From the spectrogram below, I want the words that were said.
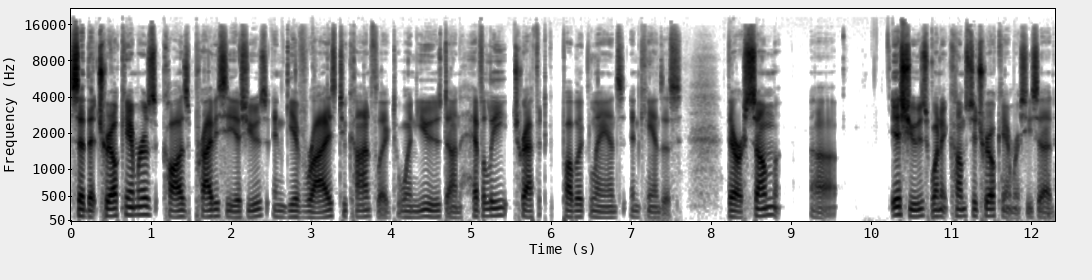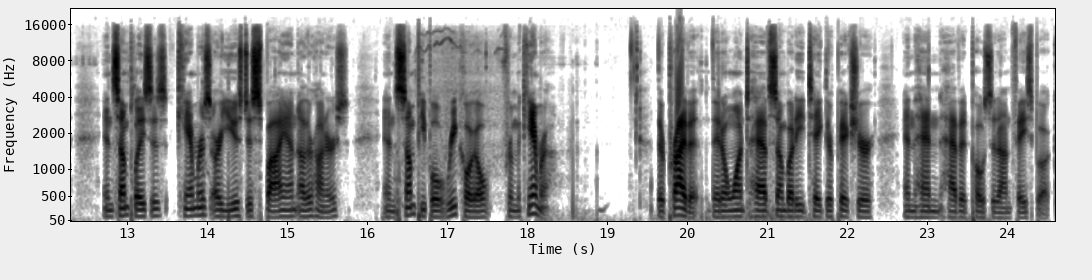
said that trail cameras cause privacy issues and give rise to conflict when used on heavily trafficked public lands in Kansas. There are some uh, issues when it comes to trail cameras, he said. In some places, cameras are used to spy on other hunters, and some people recoil from the camera. They're private. They don't want to have somebody take their picture and then have it posted on Facebook.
